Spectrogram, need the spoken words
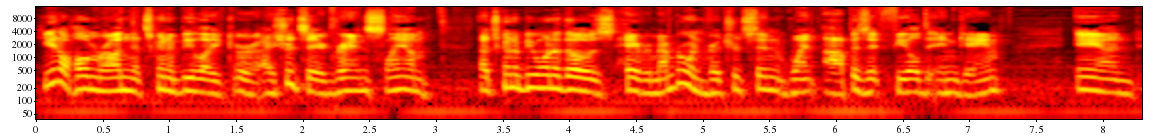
He had a home run that's going to be like, or I should say, a grand slam that's going to be one of those. Hey, remember when Richardson went opposite field in game, and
